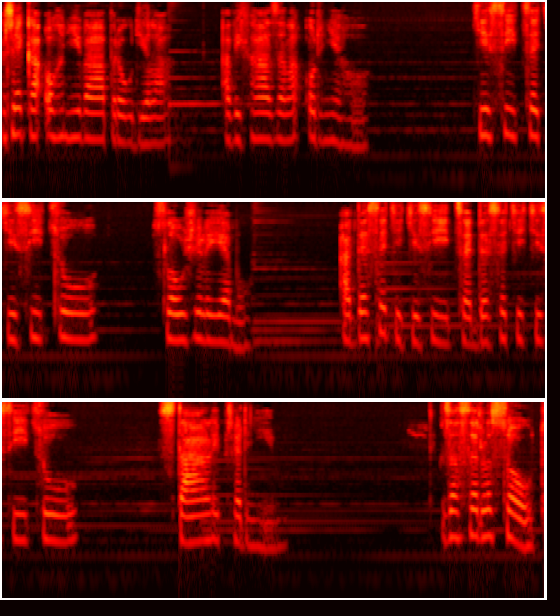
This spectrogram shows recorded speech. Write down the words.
Řeka ohnivá proudila a vycházela od něho. Tisíce tisíců sloužili jemu a desetitisíce desetitisíců stáli před ním. Zasedl soud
